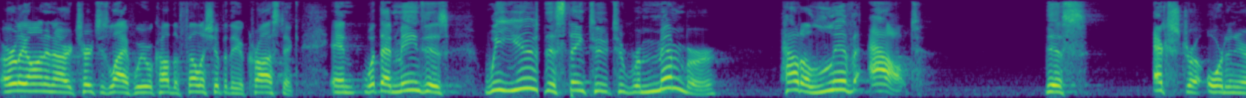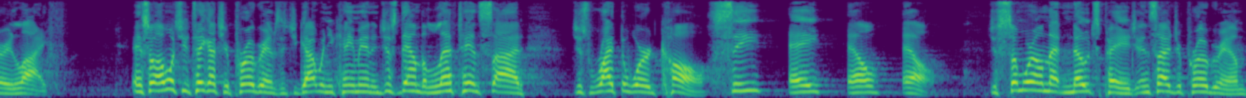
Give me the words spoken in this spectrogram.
Early on in our church's life, we were called the Fellowship of the Acrostic. And what that means is we use this thing to, to remember how to live out this extraordinary life. And so I want you to take out your programs that you got when you came in and just down the left-hand side, just write the word call. C A L L just somewhere on that notes page inside your program.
